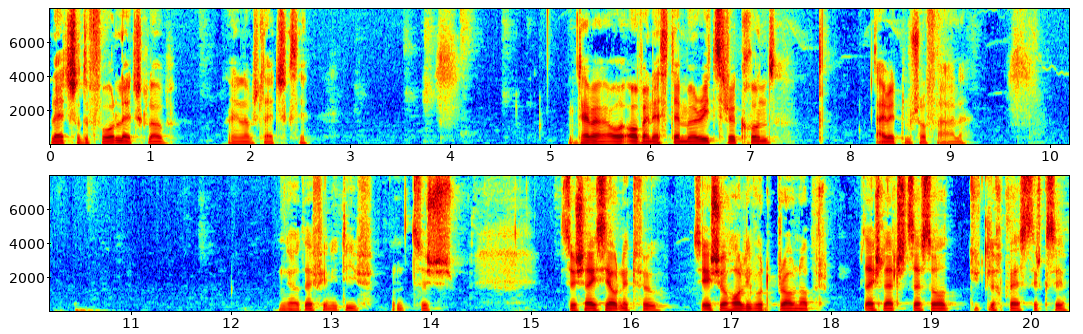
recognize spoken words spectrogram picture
letztes oder vorletztes, glaube ich. Ich glaube, es war letztes. Und eben, auch, auch wenn es der Murray zurückkommt, der wird ihm schon fehlen. Ja, definitiv. Und sonst, sonst haben sie halt nicht viel. Sie haben schon Hollywood Brown, aber der war letzte Saison deutlich besser. Gewesen.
